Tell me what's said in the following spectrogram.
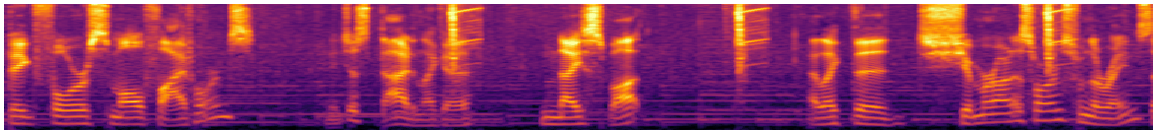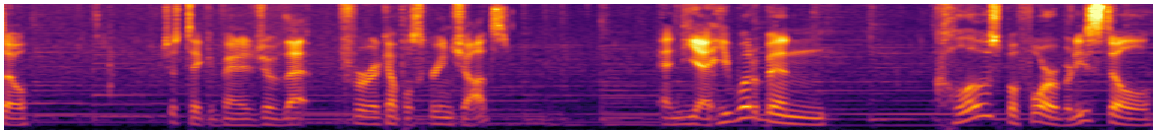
big 4, small 5 horns. He just died in like a nice spot. I like the shimmer on his horns from the rain, so just take advantage of that for a couple screenshots. And yeah, he would have been close before, but he's still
